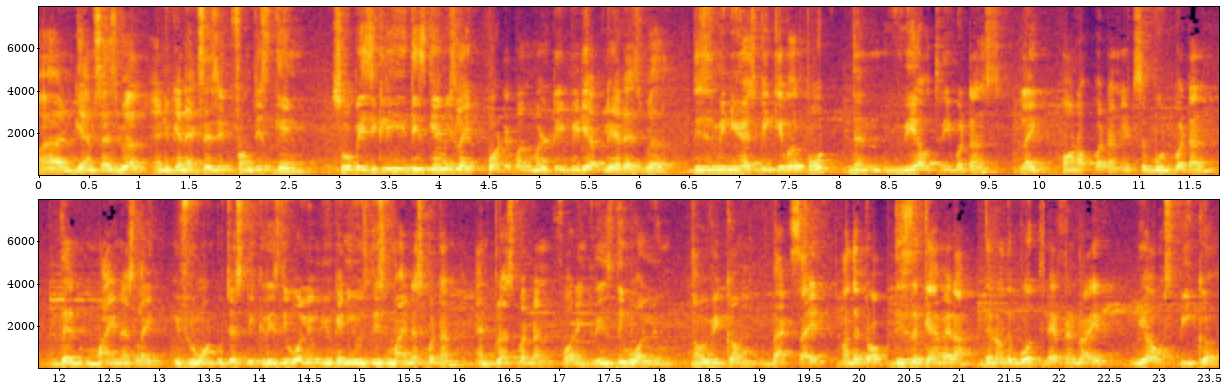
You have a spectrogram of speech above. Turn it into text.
and games as well. And you can access it from this game so basically this game is like portable multimedia player as well. This is mini usb cable port. Then we have three buttons like on off button it's a boot button then minus like if you want to just decrease the volume you can use this minus button and plus button for increase the volume. Now if we come back side on the top this is the camera. Then on the both left and right we have speaker.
